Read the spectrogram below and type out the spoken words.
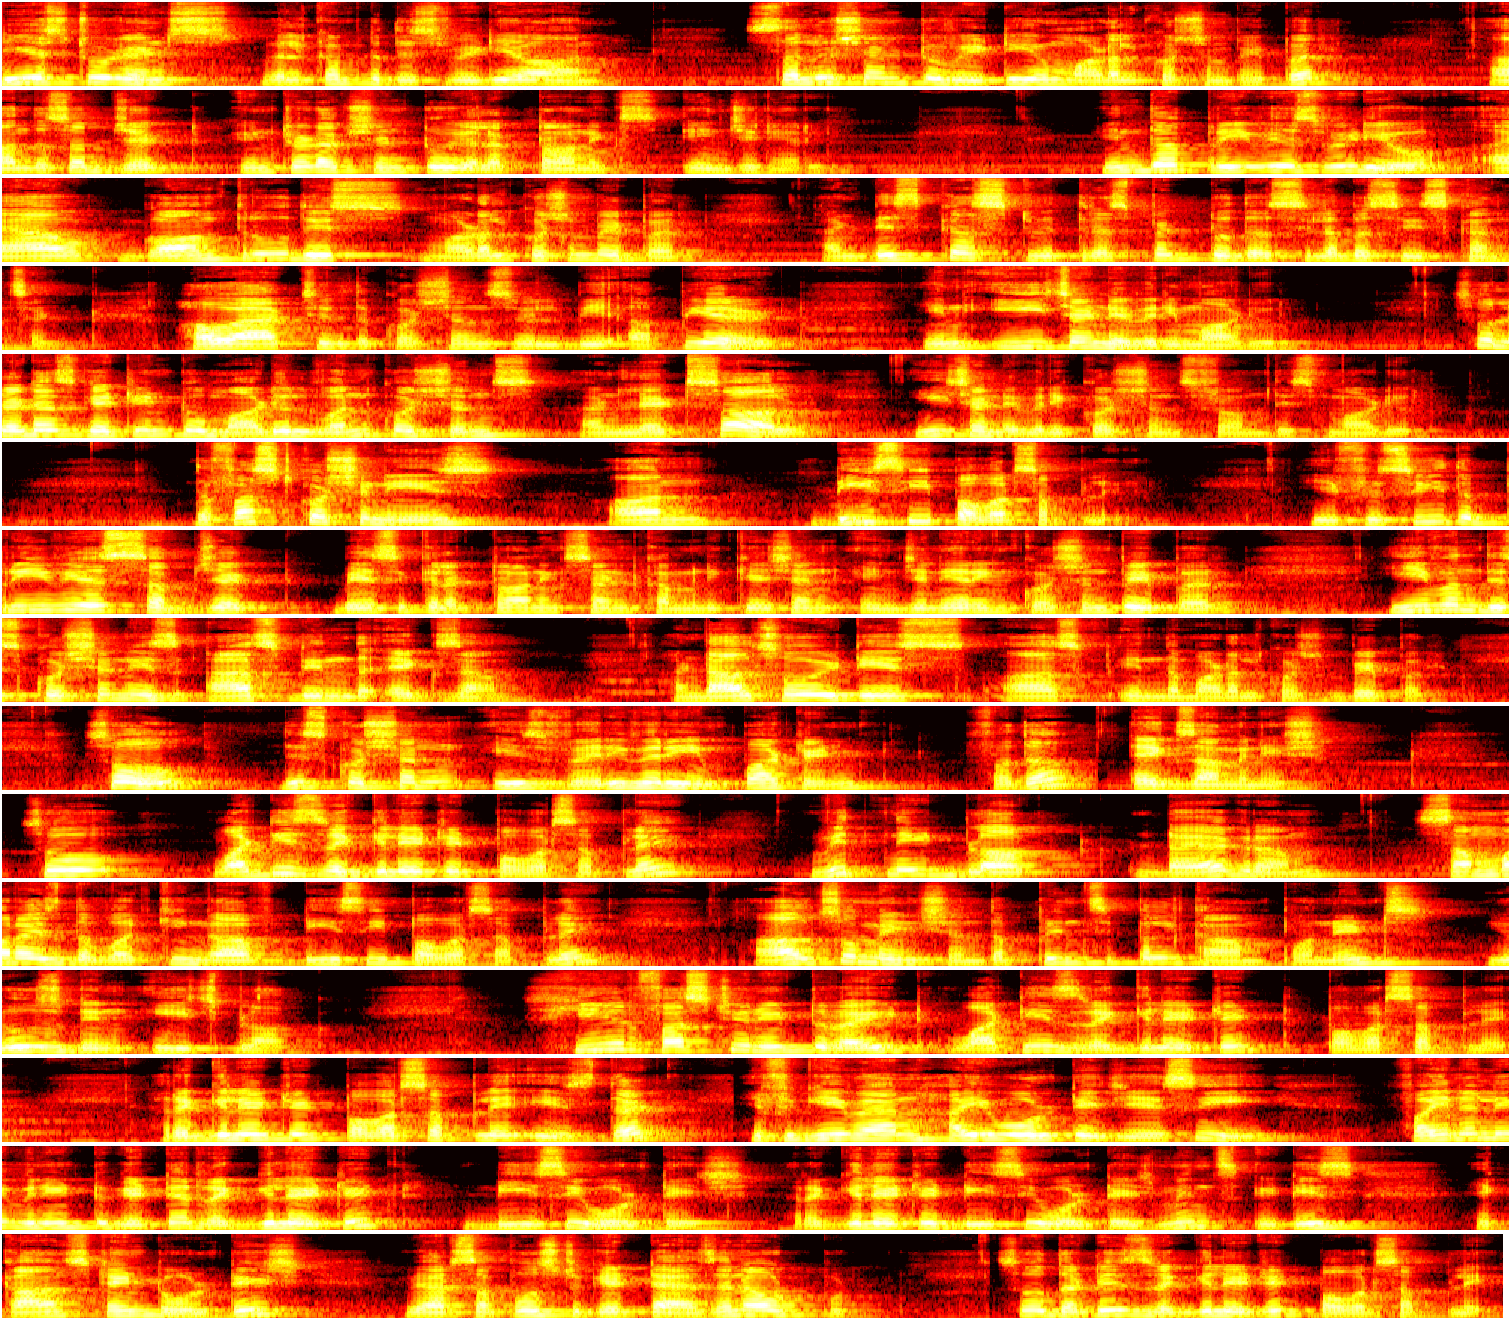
Dear students, welcome to this video on Solution to VTU Model Question Paper on the subject Introduction to Electronics Engineering. In the previous video, I have gone through this model question paper and discussed with respect to the syllabus is concerned, how actually the questions will be appeared in each and every module. So let us get into module 1 questions and let's solve each and every questions from this module. The first question is on DC power supply. If you see the previous subject basic electronics and communication engineering question paper, even this question is asked in the exam and also it is asked in the model question paper. So this question is very very important for the examination. So what is regulated power supply? With need block diagram summarize the working of DC power supply. Also mention the principal components used in each block. Here first you need to write what is regulated power supply. Regulated power supply is that if you give an high voltage AC, finally we need to get a regulated DC voltage. Regulated DC voltage means it is a constant voltage we are supposed to get as an output. So that is regulated power supply.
